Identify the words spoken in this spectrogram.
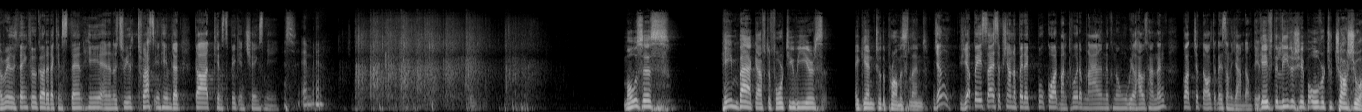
I'm really thankful God that I can stand here and I really trust in Him that God can speak and change me. Yes, Amen Moses came back after 40 years again to the promised land. អញ្ចឹង រយៈពេល40ឆ្នាំនៅពេលដែលពួកគាត់បានធ្វើដំណើរនៅក្នុង wheelhouse ហ្នឹងគាត់ចិត្តដល់ទឹកដីសន្យាម្ដងទៀត He gave the leadership over to Joshua.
